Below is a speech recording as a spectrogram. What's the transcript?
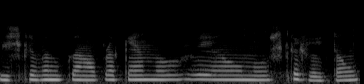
Inscreva no canal pra quem é novo e não se inscreveu. Então,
